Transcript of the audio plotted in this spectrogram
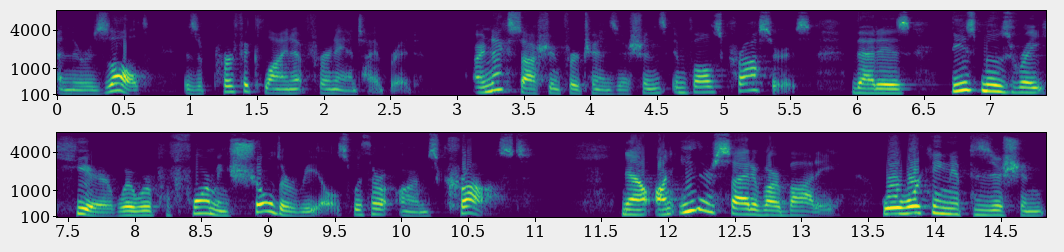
and the result is a perfect lineup for an anti-brid. Our next option for transitions involves crossers. That is, these moves right here where we're performing shoulder reels with our arms crossed. Now, on either side of our body, we're working in a position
